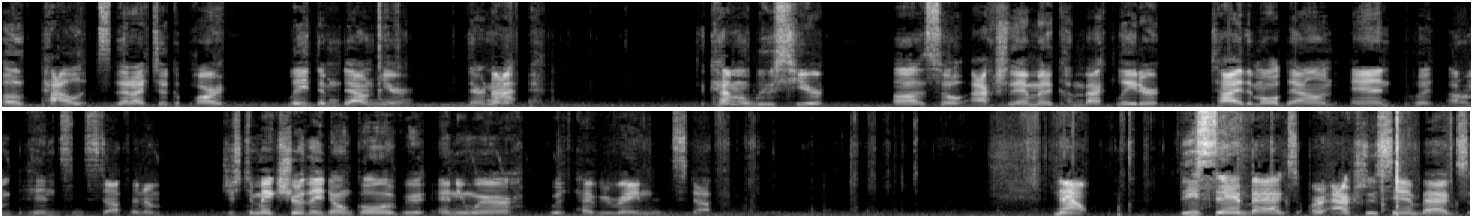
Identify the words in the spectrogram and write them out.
of pallets that I took apart, laid them down here. They're not, they're kind of loose here. Uh, so actually I'm gonna come back later, tie them all down and put um, pins and stuff in them just to make sure they don't go over anywhere with heavy rain and stuff. Now, these sandbags are actually sandbags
